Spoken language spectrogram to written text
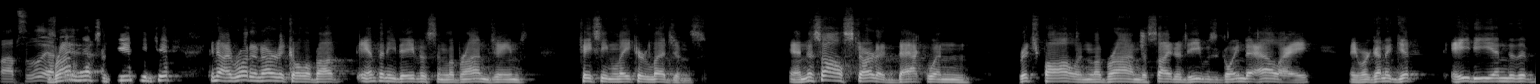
Oh, absolutely. I LeBron mean, wants a championship. You know, I wrote an article about Anthony Davis and LeBron James chasing Laker legends. And this all started back when Rich Paul and LeBron decided he was going to LA. They were going to get AD into the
